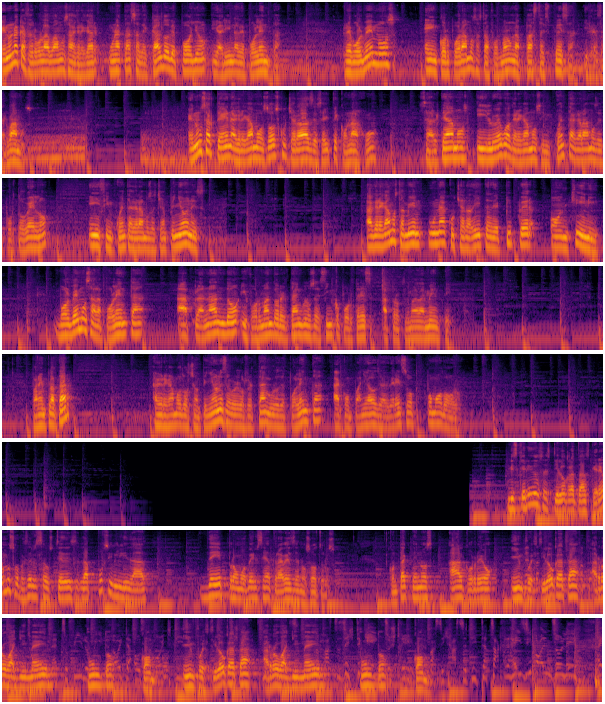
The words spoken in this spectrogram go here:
En una cacerola vamos a agregar una taza de caldo de pollo y harina de polenta. Revolvemos e incorporamos hasta formar una pasta espesa y reservamos. En un sartén agregamos 2 cucharadas de aceite con ajo, salteamos y luego agregamos 50 gramos de portobelo y 50 gramos de champiñones. Agregamos también una cucharadita de piper oncini. Volvemos a la polenta aplanando y formando rectángulos de 5 por 3 aproximadamente. Para emplatar, agregamos los champiñones sobre los rectángulos de polenta acompañados de aderezo pomodoro. Mis queridos estilócratas, queremos ofrecerles a ustedes la posibilidad de promoverse a través de nosotros contáctenos al correo infoestilocrata.gmail.com infoestilocrata.gmail.com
